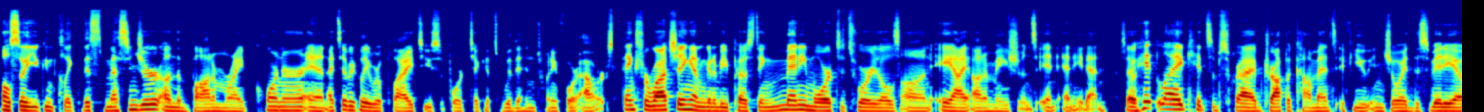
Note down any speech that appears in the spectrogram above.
Also, you can click this messenger on the bottom right corner, and I typically reply to support tickets within 24 hours. Thanks for watching. I'm going to be posting many more tutorials on AI automations in N8N. So hit like, hit subscribe, drop a comment if you enjoyed this video.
